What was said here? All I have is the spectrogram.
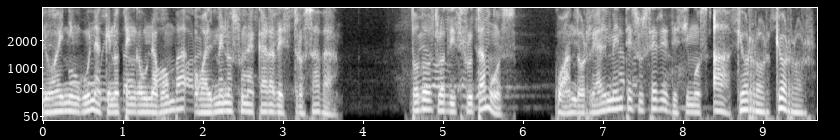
no hay ninguna que no tenga una bomba o al menos una cara destrozada. Todos lo disfrutamos. Cuando realmente sucede decimos, ah, qué horror, qué horror.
